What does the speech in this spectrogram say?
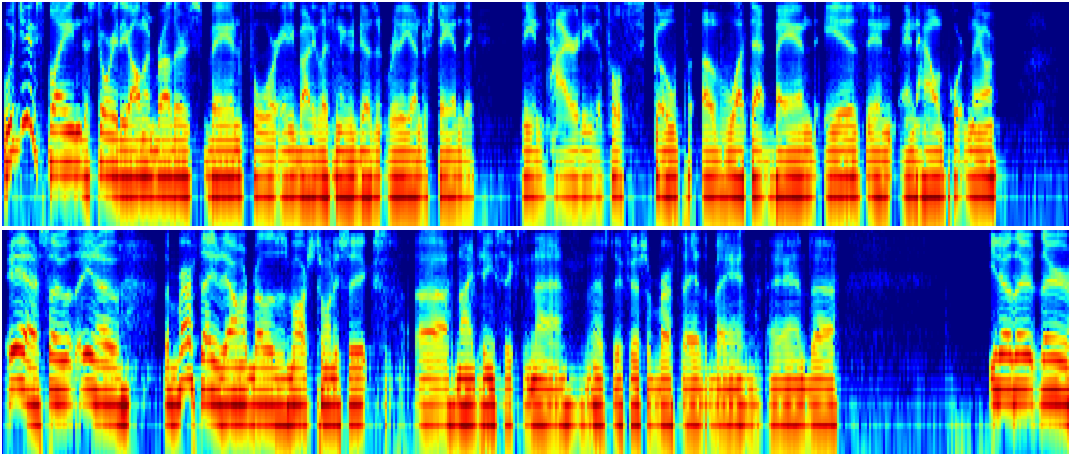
Would you explain the story of the Allman Brothers Band for anybody listening who doesn't really understand the, the entirety, the full scope of what that band is and, and how important they are? Yeah, so you know, the birthday of the Allman Brothers is March 26, uh, 1969. That's the official birthday of the band, and uh, you know, they're they're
